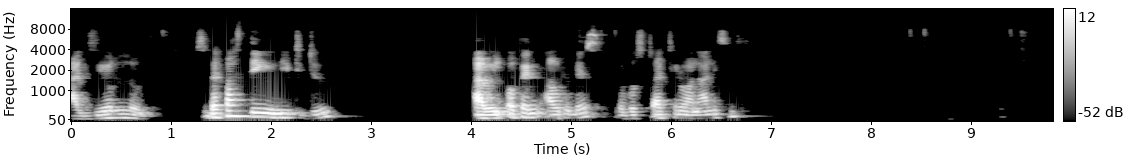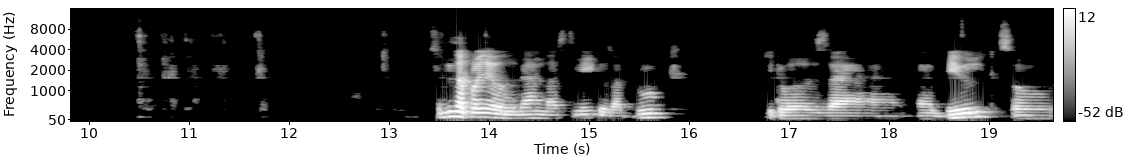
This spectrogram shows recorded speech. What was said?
axial load. So the first thing you need to do, I will open Autodesk Robot Structural Analysis. So this project was done last year. It was approved. It was uh, uh, built. So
